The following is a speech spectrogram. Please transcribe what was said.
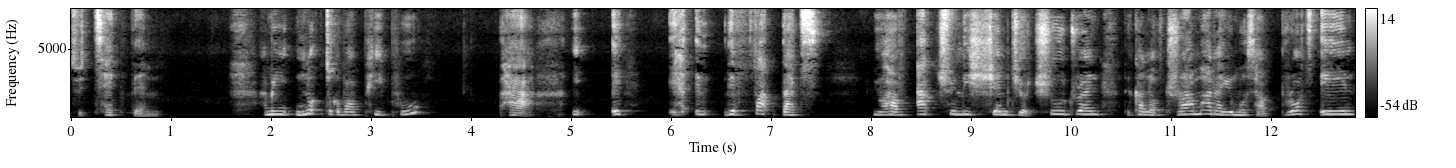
to take them? I mean, not talk about people. Ha, the fact that you have actually shamed your children, the kind of drama that you must have brought in,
